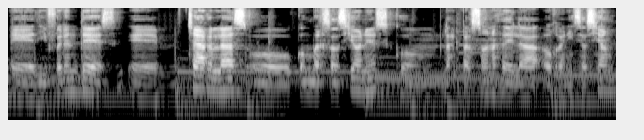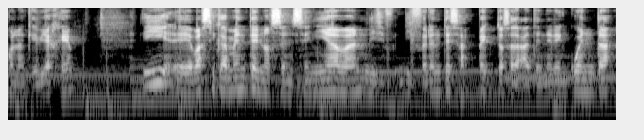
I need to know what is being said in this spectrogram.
eh, diferentes eh, charlas o conversaciones con las personas de la organización con la que viajé y eh, básicamente nos enseñaban diferentes aspectos a, tener en cuenta,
